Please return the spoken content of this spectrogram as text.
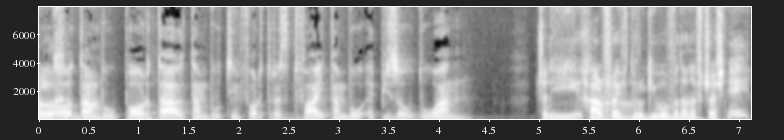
było, chyba. tam był Portal, tam był Team Fortress 2 i tam był Episode 1. Czyli Half-Life Aha. 2 był wydany wcześniej?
